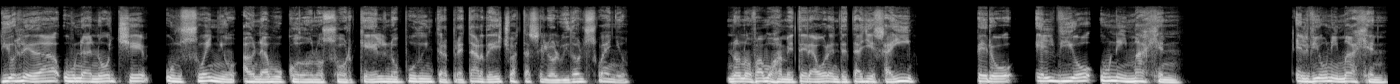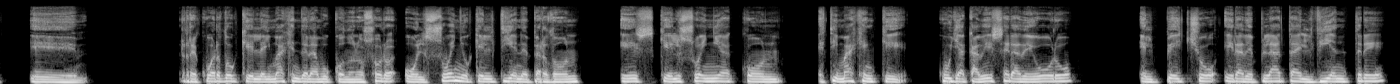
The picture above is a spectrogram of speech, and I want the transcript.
Dios le da una noche un sueño a Nabucodonosor que él no pudo interpretar, de hecho hasta se le olvidó el sueño. No nos vamos a meter ahora en detalles ahí, pero él vio una imagen. Él vio una imagen. Eh, recuerdo que la imagen de Nabucodonosor, o el sueño que él tiene, perdón, es que él sueña con esta imagen que, cuya cabeza era de oro, el pecho era de plata, el vientre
